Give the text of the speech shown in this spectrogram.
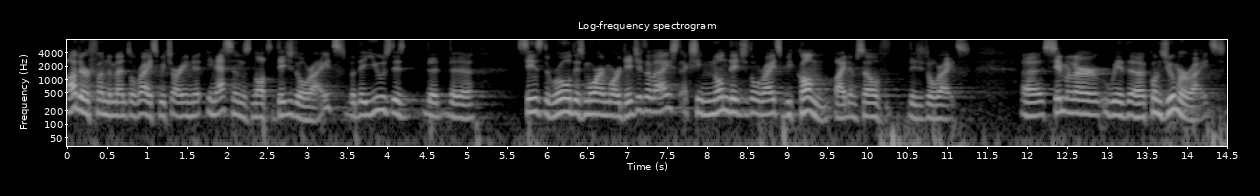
other fundamental rights, which are in, in essence not digital rights, but they use this, the, the, since the world is more and more digitalized, actually non-digital rights become by themselves digital rights. Uh, similar with uh, consumer rights.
